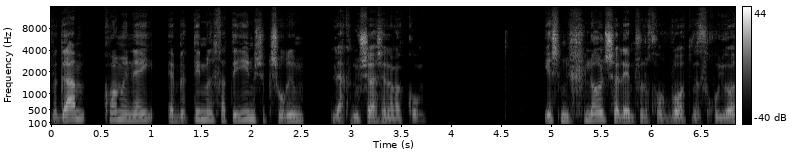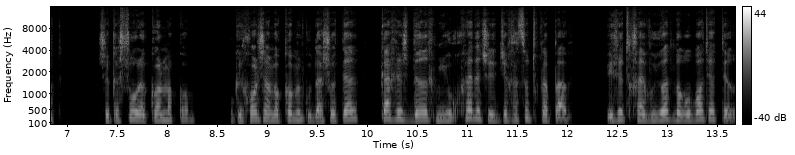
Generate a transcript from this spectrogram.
וגם כל מיני היבטים הלכתיים שקשורים לקדושה של המקום. יש מכלול שלם של חובות וזכויות שקשור לכל מקום, וככל שהמקום מקודש יותר, כך יש דרך מיוחדת של התייחסות כלפיו, ויש התחייבויות מרובות יותר,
